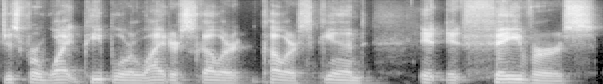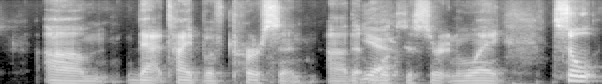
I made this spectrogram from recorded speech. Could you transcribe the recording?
just for white people or lighter color color skinned, it it favors um, that type of person uh, that yeah. looks a certain way. So,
